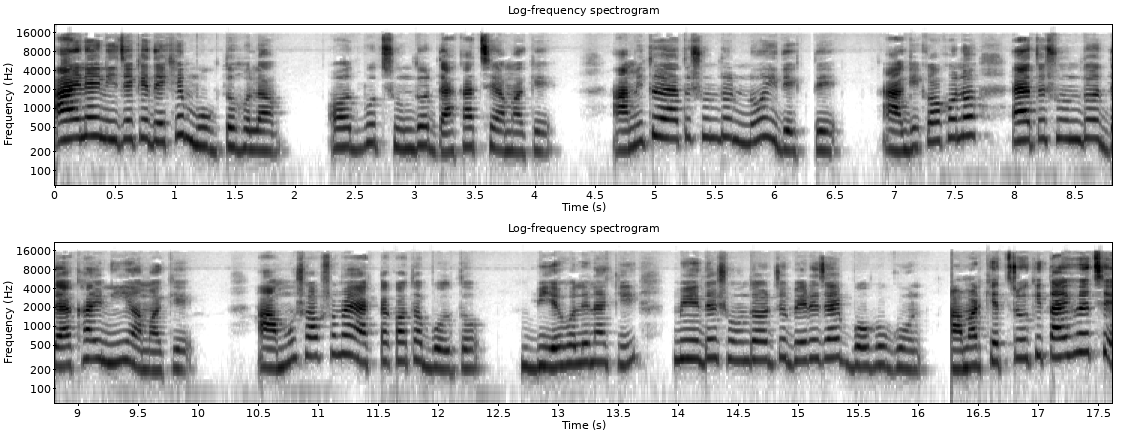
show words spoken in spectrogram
আয়নায় নিজেকে দেখে মুগ্ধ হলাম। অদ্ভুত সুন্দর দেখাচ্ছে আমাকে। আমি তো এত সুন্দর নই দেখতে। আগে কখনো এত সুন্দর দেখায়নি আমাকে। আম্মু সবসময় একটা কথা বলতো, বিয়ে হলে নাকি মেয়েদের সৌন্দর্য বেড়ে যায় বহু গুণ আমার ক্ষেত্রেও কি তাই হয়েছে?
